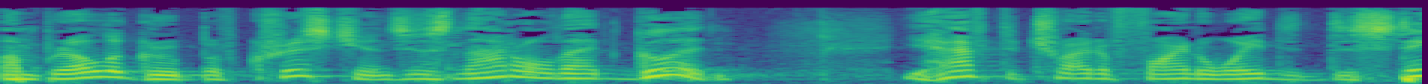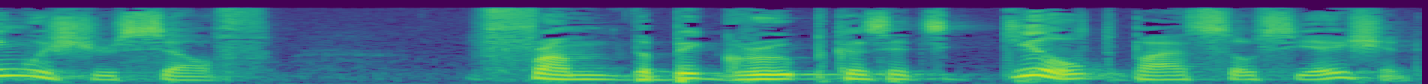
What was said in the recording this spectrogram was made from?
umbrella group of Christians is not all that good. You have to try to find a way to distinguish yourself from the big group because it's guilt by association.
